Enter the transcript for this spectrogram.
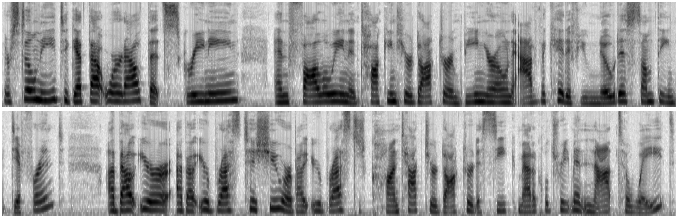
there's still need to get that word out that screening and following and talking to your doctor and being your own advocate if you notice something different about your about your breast tissue or about your breast to contact your doctor to seek medical treatment not to wait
